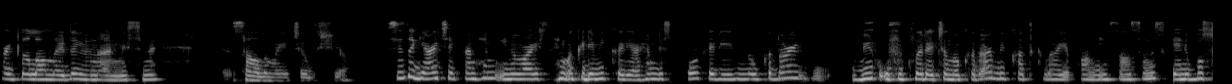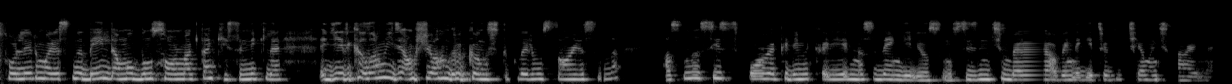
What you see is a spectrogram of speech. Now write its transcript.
farklı alanlarda yönelmesini sağlamaya çalışıyor. Siz de gerçekten hem üniversite hem akademik kariyer hem de spor kariyerinde o kadar büyük ufuklar açan, o kadar büyük katkılar yapan bir insansınız ki yani bu sorularım arasında değildi ama bunu sormaktan kesinlikle geri kalamayacağım şu anda konuştuklarımız sonrasında. Aslında siz spor ve akademik kariyeri nasıl dengeliyorsunuz? Sizin için beraberinde getirdiği challenge'lar ne?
